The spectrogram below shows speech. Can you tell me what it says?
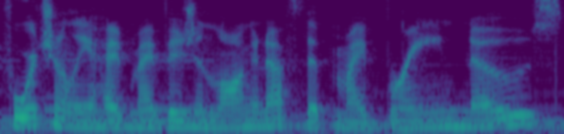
fortunately, I had my vision long enough that my brain knows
